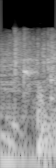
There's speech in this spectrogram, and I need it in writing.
men! Hit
